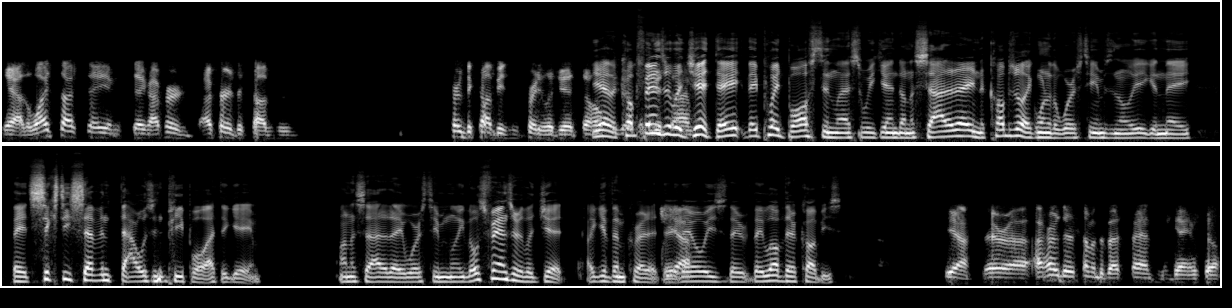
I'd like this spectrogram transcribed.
Yeah, the White Sox Stadium is sick. I've heard I've heard the Cubs is heard the Cubbies is pretty legit. So Yeah, the Cub guys have a fans are time. legit. They they played Boston last weekend on a Saturday, and the Cubs are like one of the worst teams in the league, and they they had sixty seven thousand people at the game on a Saturday, worst team in the league. Those fans are legit. I give them credit. They, Yeah. they always they they love their Cubbies. Yeah, they're. Uh, I heard they're some of the best fans in the game, so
